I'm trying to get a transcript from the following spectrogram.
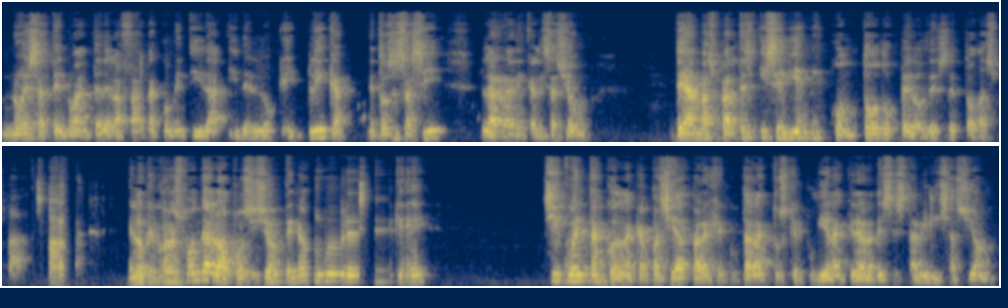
no es atenuante de la falta cometida y de lo que implica. Entonces así la radicalización de ambas partes y se viene con todo, pero desde todas partes. En lo que corresponde a la oposición, tengamos muy presente que sí cuentan con la capacidad para ejecutar actos que pudieran crear desestabilización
